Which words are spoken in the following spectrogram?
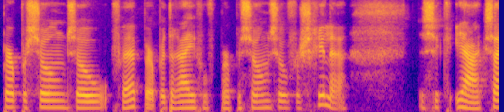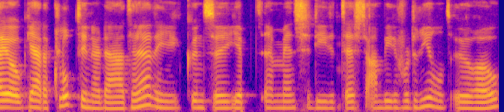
per persoon zo, of hè, per bedrijf of per persoon zo verschillen? Dus ik, ja, ik zei ook, ja, dat klopt inderdaad. Hè? Je, kunt, uh, je hebt uh, mensen die de test aanbieden voor 300 euro.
